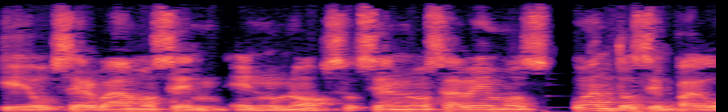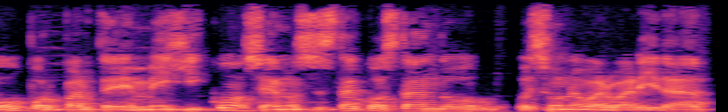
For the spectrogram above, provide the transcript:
que observamos en, en UNOPS. O sea, no sabemos cuánto se pagó por parte de México, o sea, nos está costando pues una barbaridad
